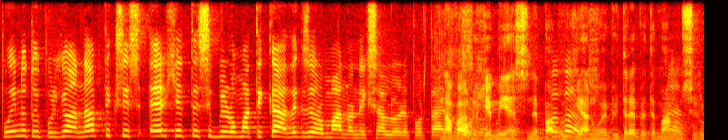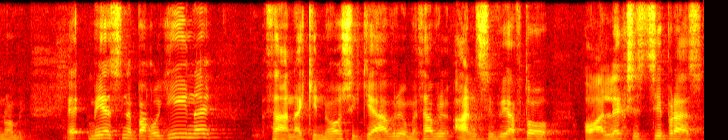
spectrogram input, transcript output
που είναι το Υπουργείο Ανάπτυξης, έρχεται συμπληρωματικά. Δεν ξέρω, μάλλον αν έχεις άλλο ρεπορτάζ. Να βάλω εσύ. και μία συνεπαγωγή, Βεβαίως. αν μου επιτρέπετε, μάλλον Ναι. συγγνώμη. Ε, μία συνεπαγωγή είναι, θα ανακοινώσει και αύριο μεθαύριο, αν συμβεί αυτό, ο Αλέξης Τσίπρας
